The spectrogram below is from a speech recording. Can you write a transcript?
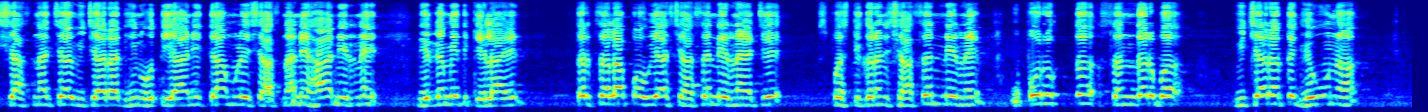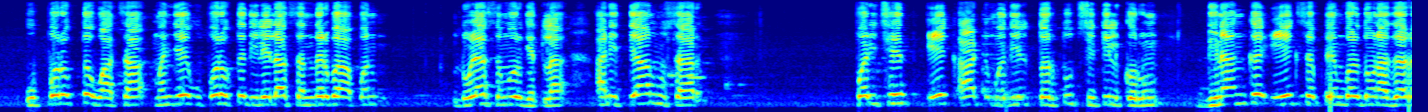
शासनाच्या विचाराधीन होती आणि त्यामुळे शासनाने हा निर्णय निर्गमित केला आहे. तर चला पाहूया शासन निर्णयाचे स्पष्टीकरण. शासन निर्णय उपरोक्त संदर्भ विचारात घेऊन उपरोक्त वाचा म्हणजे उपरोक्त दिलेला संदर्भ आपण डोळ्यासमोर घेतला आणि त्यानुसार परिच्छेद एक आठ मधील तरतूद शिथिल करून दिनांक एक सप्टेंबर दोन हजार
